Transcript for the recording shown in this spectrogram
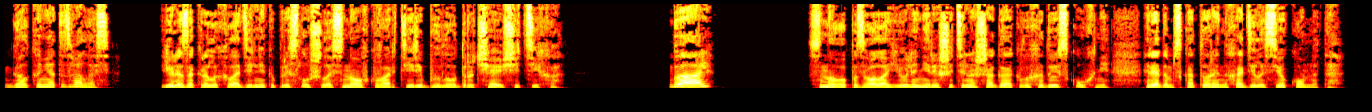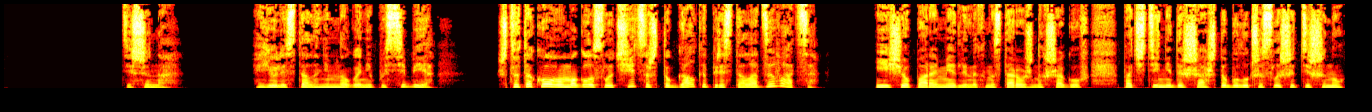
Галка не отозвалась. Юля закрыла холодильник и прислушалась, но в квартире было удручающе тихо. «Галь!» Снова позвала Юля, нерешительно шагая к выходу из кухни, рядом с которой находилась ее комната. Тишина. Юле стало немного не по себе. Что такого могло случиться, что Галка перестала отзываться? И еще пара медленных, настороженных шагов, почти не дыша, чтобы лучше слышать тишину,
